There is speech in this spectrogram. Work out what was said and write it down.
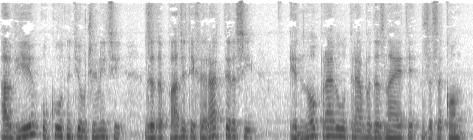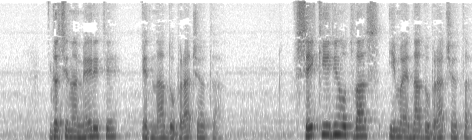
А вие, окултните ученици, за да пазите характера си, едно правило трябва да знаете за закон. Да си намерите една добра черта. Всеки един от вас има една добра черта.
